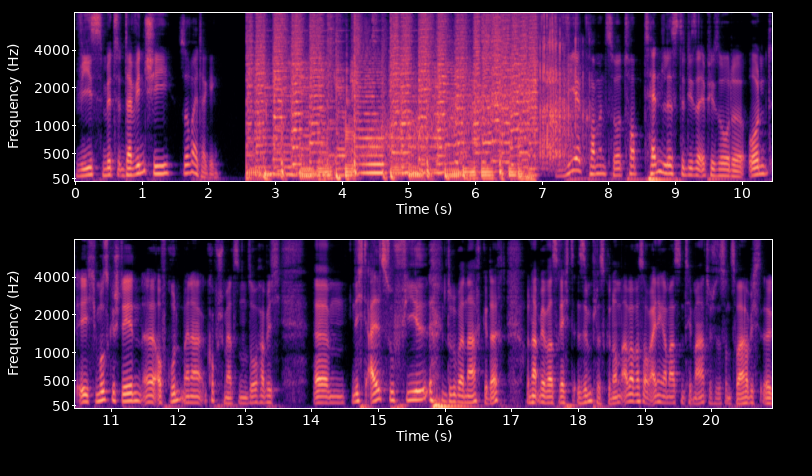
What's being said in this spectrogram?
wie es mit Da Vinci so weiterging. Wir kommen zur Top 10 Liste dieser Episode und ich muss gestehen, äh, aufgrund meiner Kopfschmerzen und so habe ich ähm, nicht allzu viel drüber nachgedacht und habe mir was recht Simples genommen, aber was auch einigermaßen thematisch ist. Und zwar habe ich äh,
